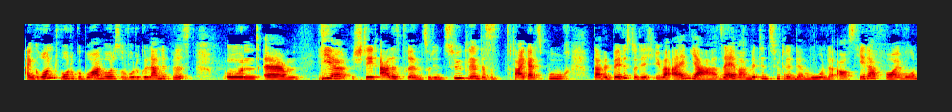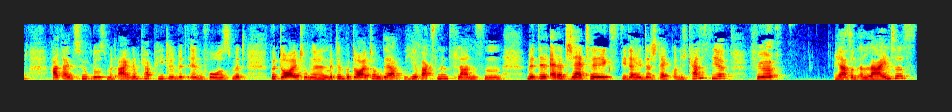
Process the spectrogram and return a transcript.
Ein Grund, wo du geboren wurdest und wo du gelandet bist. Und ähm, hier steht alles drin zu den Zyklen. Das ist ein total geiles Buch. Damit bildest du dich über ein Jahr selber mit den Zyklen der Monde aus. Jeder Vollmond hat einen Zyklus mit eigenem Kapitel, mit Infos, mit Bedeutungen, mit den Bedeutungen der hier wachsenden Pflanzen, mit den Energetics, die dahinter stecken. Und ich kann es dir für ja, so ein aligntes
